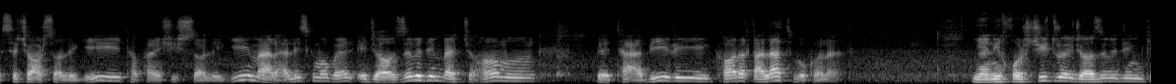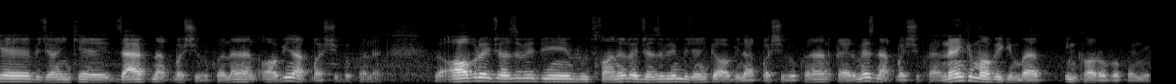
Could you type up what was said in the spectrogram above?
سه چهار سالگی تا پنج شیش سالگی مرحله است که ما باید اجازه بدیم بچه هامون به تعبیری کار غلط بکنند. یعنی خورشید رو اجازه بدیم که به جای اینکه زرد نقاشی بکنن آبی نقاشی بکنن. آب رو اجازه بدیم رودخانه رو اجازه بدیم به جای اینکه آبی نقاشی بکنن قرمز نقاشی کنن. نه اینکه ما بگیم باید این کار رو بکنیم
